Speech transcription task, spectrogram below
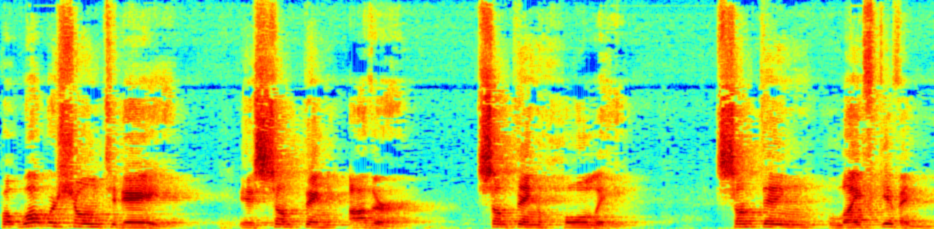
But what we're shown today is something other, something holy, something life-giving,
